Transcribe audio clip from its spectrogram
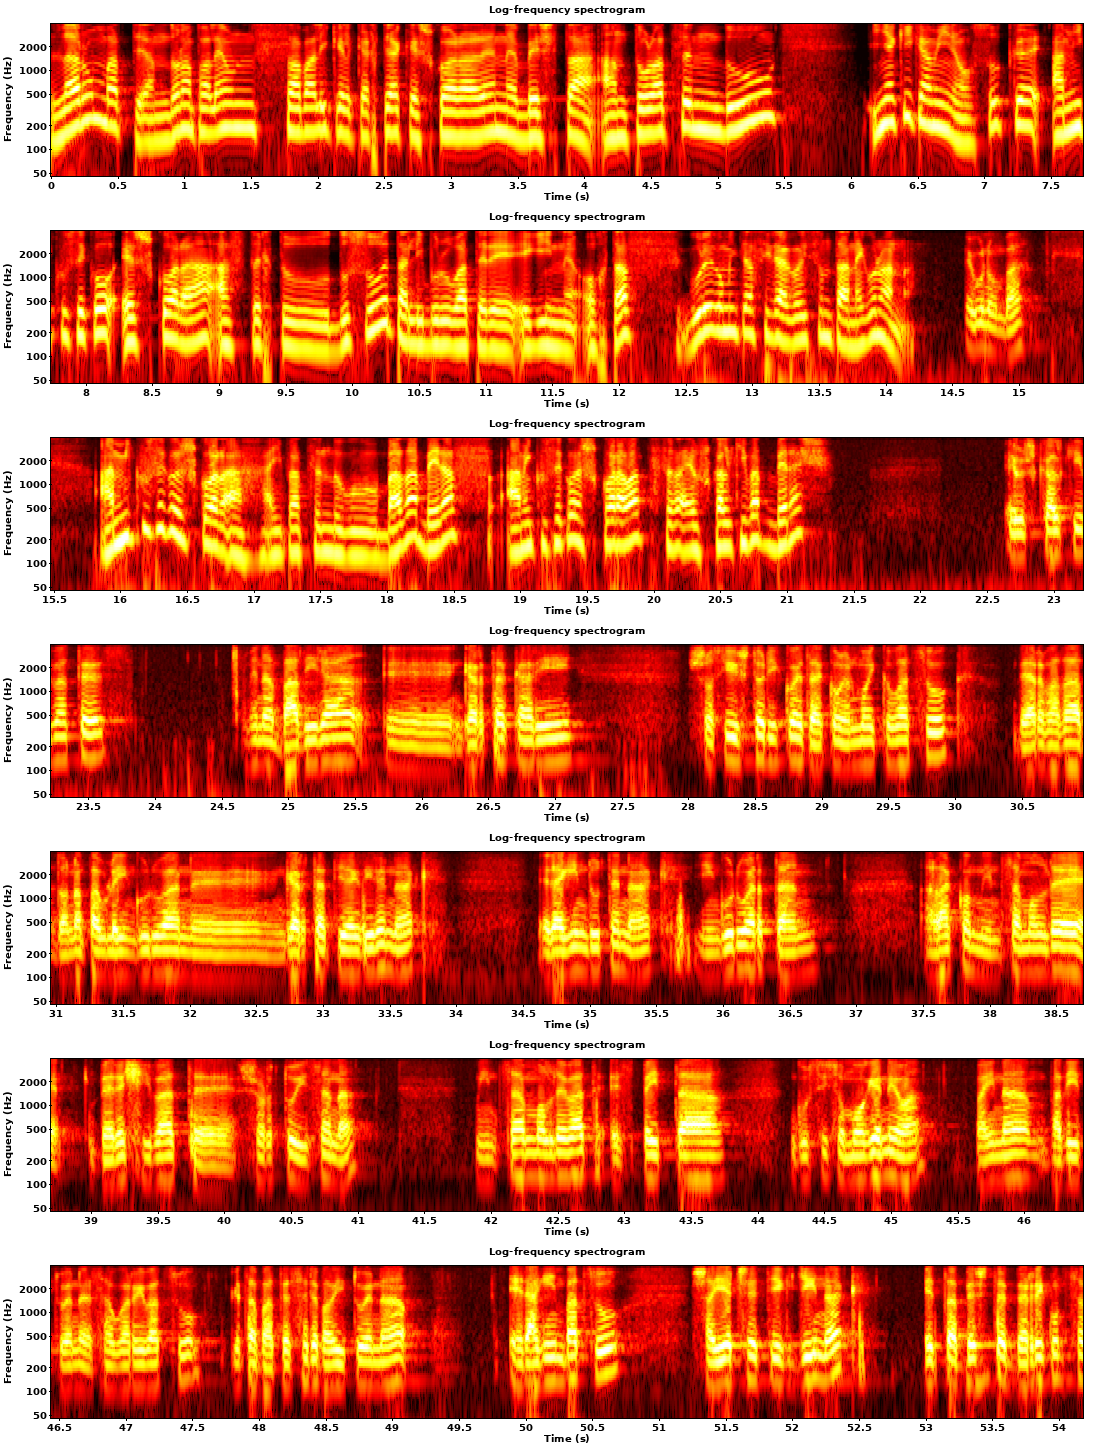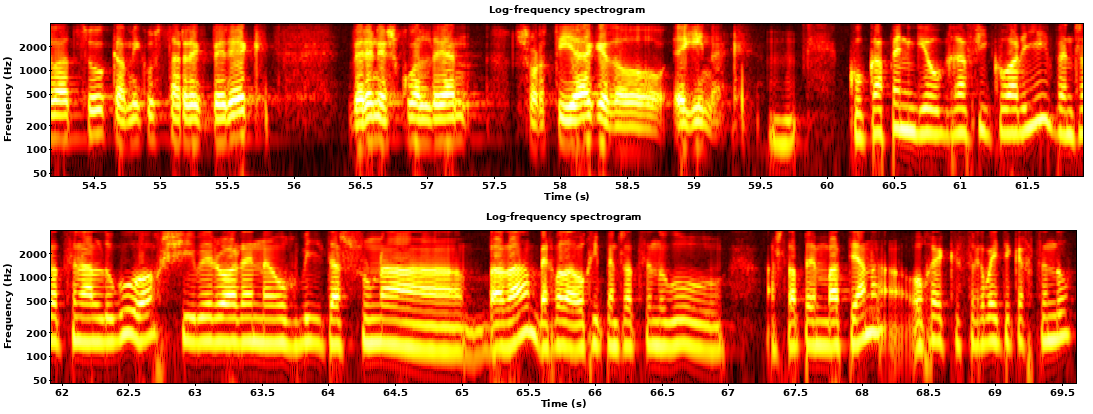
Larun batean, Dona Paleun Zabalik elkarteak eskuararen besta antolatzen du. Iñaki Kamino, zuk amikuseko eskuara aztertu duzu eta liburu bat ere egin hortaz. Gure gomitazira goizuntan, egunon? Egunon ba. Amikuseko eskuara aipatzen dugu. Bada, beraz, amikuseko eskuara bat, zer euskalki bat, beraz? Euskalki batez, bena badira e, gertakari sozio-historiko eta ekonomiko batzuk, behar bada Dona Paule inguruan e, gertatiak direnak, eragin dutenak inguru hartan alako mintzamolde beresi bat e, sortu izana, mintzamolde bat ezpeita guziz homogeneoa, baina badituena ezaugarri batzu, eta batez ere badituena eragin batzu saietxetik jinak, eta beste berrikuntza batzu kamikustarrek berek beren eskualdean sortiak edo eginak. Mhm. Kokapen geografikoari, pentsatzen aldugu hor, Siberoaren urbiltasuna bada, behar bada hori pentsatzen dugu astapen batean, horrek zerbait ekartzen du?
